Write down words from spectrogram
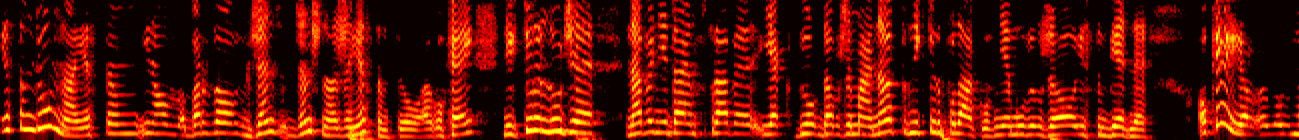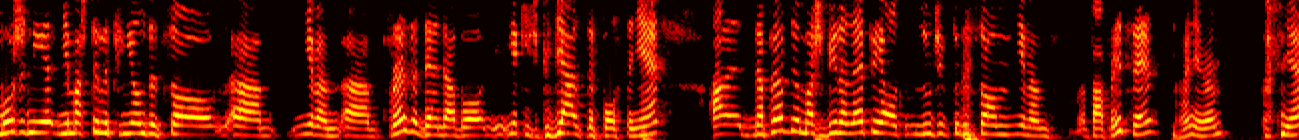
Jestem dumna, jestem, you know, bardzo wdzię- wdzięczna, że jestem tu, okej? Niektórzy ludzie nawet nie dają sprawy, jak do, dobrze mają. Nawet niektórych Polaków nie mówią, że o, jestem biedny. Okej, o- o- może nie, nie masz tyle pieniędzy, co, um, nie wiem, um, prezydent albo jakieś gwiazdy w Polsce, nie? Ale na pewno masz wiele lepiej od ludzi, którzy są, nie wiem, w, w Afryce, a nie wiem, nie?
